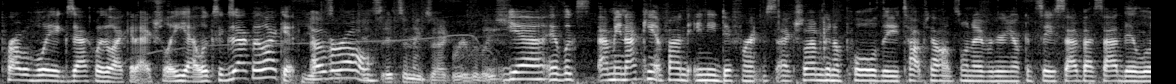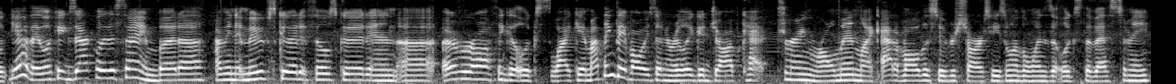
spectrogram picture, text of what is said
probably exactly like it actually. Yeah, it looks exactly like it overall. It's, it's an exact re-release. Yeah, it looks, I mean, I can't find any difference. Actually, I'm going to pull the Top Talents one over here and y'all can see side by side they look, yeah, they look exactly the same. But, uh, I mean, it moves good, it feels good, and uh, overall I think it looks like him. I think they've always done a really good job capturing Roman. Like out of all the superstars, he's one of the ones that looks the best to me.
